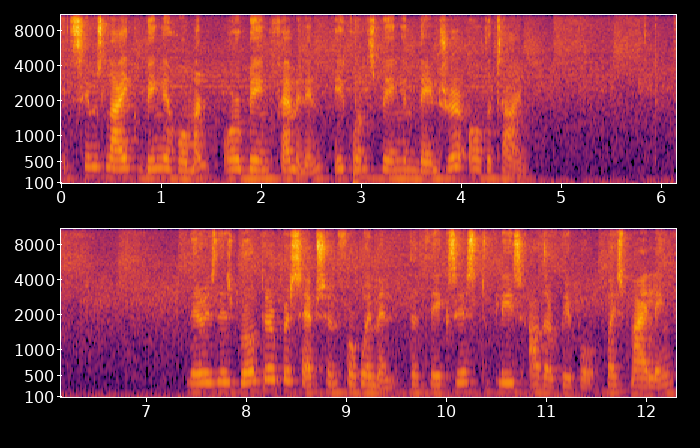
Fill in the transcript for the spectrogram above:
It seems like being a woman or being feminine equals being in danger all the time. There is this broader perception for women that they exist to please other people by smiling,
